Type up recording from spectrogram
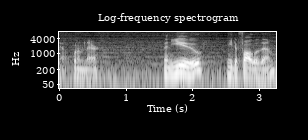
Yeah, put them there. Then you need to follow them.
